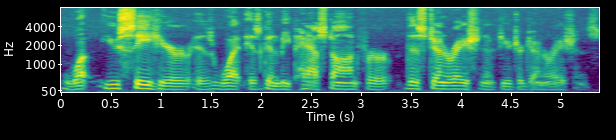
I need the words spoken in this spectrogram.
What you see here is what is going to be passed on for this generation and future generations.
